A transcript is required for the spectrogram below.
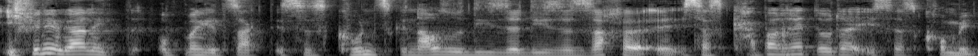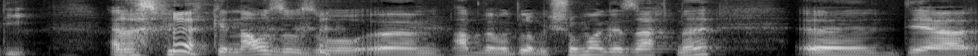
ich finde gar nicht, ob man jetzt sagt, ist das Kunst genauso diese, diese Sache, äh, ist das Kabarett oder ist das Comedy? Ja, das finde ich genauso so, ähm, haben wir, glaube ich, schon mal gesagt, ne? Äh, der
